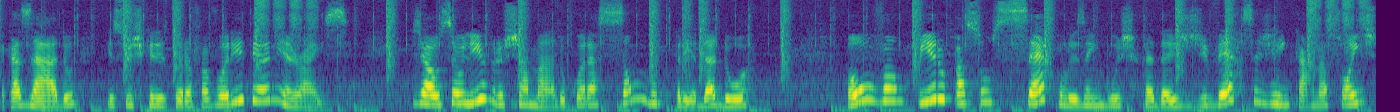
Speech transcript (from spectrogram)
é casado e sua escritora favorita é Anne Rice. Já o seu livro, chamado Coração do Predador, um vampiro passou séculos em busca das diversas reencarnações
